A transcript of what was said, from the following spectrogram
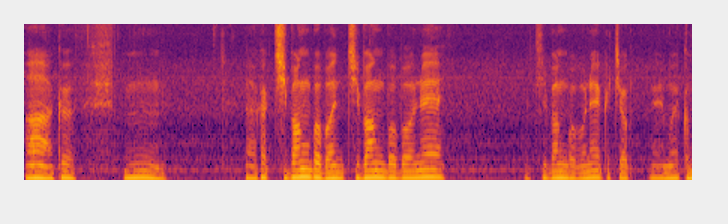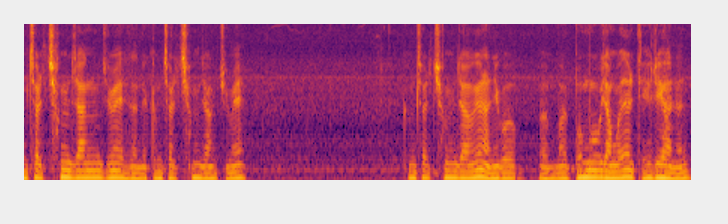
아, 그, 음, 아, 각 지방법원, 지방법원의 지방법원의 그쪽 에, 뭐 검찰청장쯤에 해당돼 검찰청장쯤에 검찰청장은 아니고 어, 뭐 법무부 장관을 대리하는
